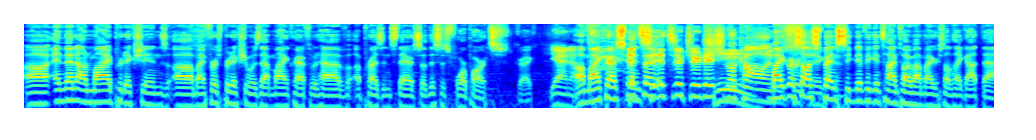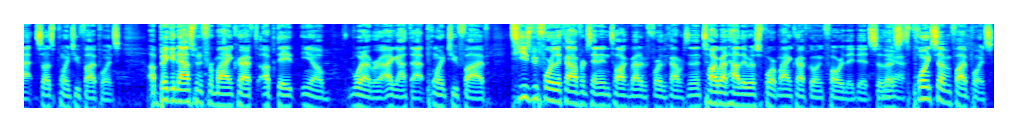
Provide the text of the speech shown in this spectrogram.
Uh, and then on my predictions, uh, my first prediction was that Minecraft would have a presence there. So this is four parts, Greg. Yeah, I know. Uh, Minecraft spends it's, a, it's a traditional Jeez. Colin. Microsoft spends significant time talking about Microsoft. I got that. So that's 0.25 points. A big announcement for Minecraft update, you know, whatever. I got that. 0.25. Tease before the conference. I didn't talk about it before the conference. And then talk about how they will support Minecraft going forward. They did. So that's Yeah. 0.75 points.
